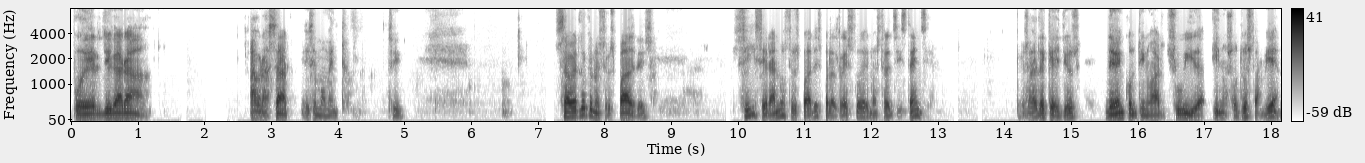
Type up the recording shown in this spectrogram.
poder llegar a abrazar ese momento, ¿sí? Saber de que nuestros padres sí, serán nuestros padres para el resto de nuestra existencia. Pero saber de que ellos deben continuar su vida y nosotros también.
